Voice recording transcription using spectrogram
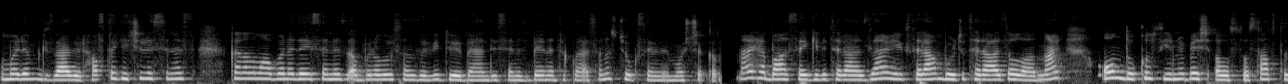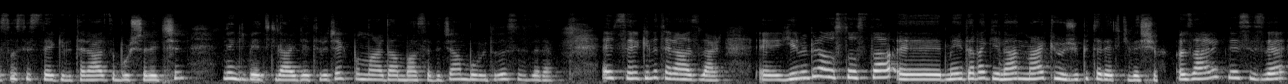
Umarım güzel bir hafta geçirirsiniz. Kanalıma abone değilseniz, abone olursanız ve videoyu beğendiyseniz beğene tıklarsanız çok sevinirim. Hoşçakalın. Merhaba sevgili teraziler ve yükselen burcu terazi olanlar 19-25 Ağustos haftası siz sevgili terazi burçları için ne gibi etkiler getirecek bunlardan bahsedeceğim bu videoda sizlere. Evet sevgili teraziler 21 e, Ağustos'ta e, meydana gelen Merkür-Jüpiter etkileşimi özellikle size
